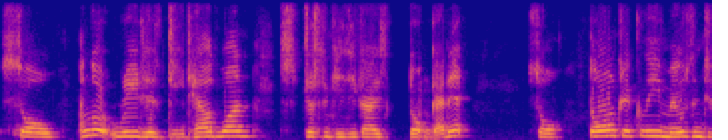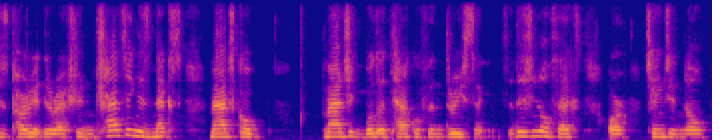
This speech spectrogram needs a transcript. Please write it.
So I'm going to read his detailed one just in case you guys don't get it. So Thorne quickly moves into the target direction, chancing his next magical magic bullet attack within three seconds. Additional effects are changed and no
